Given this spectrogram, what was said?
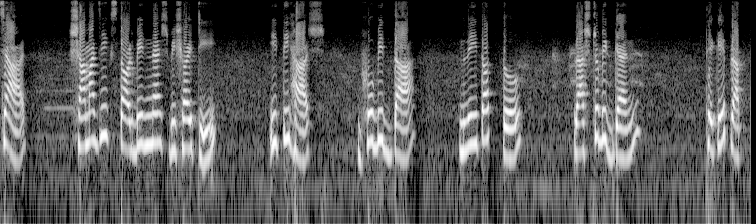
চার সামাজিক স্তরবিন্যাস বিষয়টি ইতিহাস, ভূবিদ্যা, নৃতত্ত্ব, রাষ্ট্রবিজ্ঞান থেকে প্রাপ্ত।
